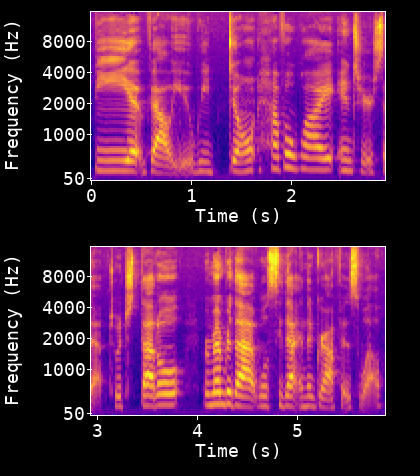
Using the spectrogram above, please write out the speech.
b value. We don't have a y-intercept, which that'll, remember that, we'll see that in the graph as well.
